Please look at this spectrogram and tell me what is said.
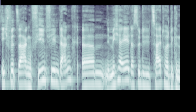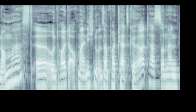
ich würde sagen, vielen, vielen Dank, ähm, Michael, dass du dir die Zeit heute genommen hast äh, und heute auch mal nicht nur unseren Podcast gehört hast, sondern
